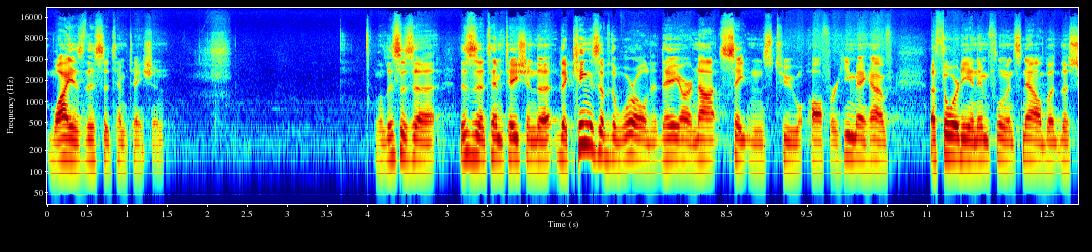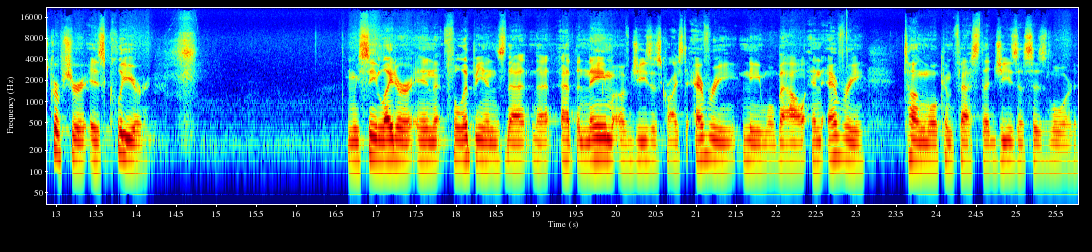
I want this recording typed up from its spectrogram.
Why is this a temptation? Well, this is a, this is a temptation. The, the kings of the world, they are not Satan's to offer. He may have authority and influence now, but the scripture is clear and we see later in Philippians that, that at the name of Jesus Christ, every knee will bow and every tongue will confess that Jesus is Lord.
